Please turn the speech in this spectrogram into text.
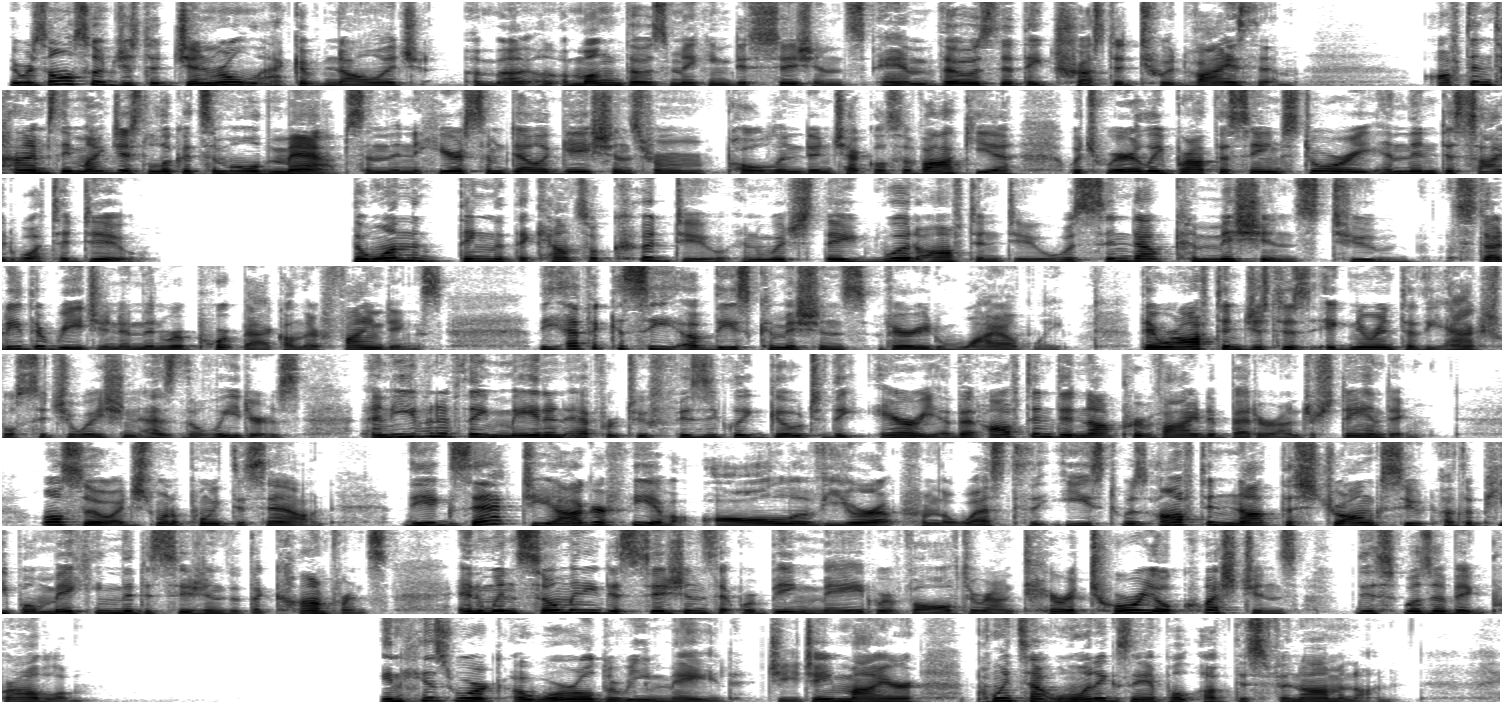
There was also just a general lack of knowledge among those making decisions and those that they trusted to advise them. Oftentimes, they might just look at some old maps and then hear some delegations from Poland and Czechoslovakia, which rarely brought the same story, and then decide what to do. The one thing that the council could do, and which they would often do, was send out commissions to study the region and then report back on their findings. The efficacy of these commissions varied wildly. They were often just as ignorant of the actual situation as the leaders, and even if they made an effort to physically go to the area, that often did not provide a better understanding. Also, I just want to point this out. The exact geography of all of Europe from the west to the east was often not the strong suit of the people making the decisions at the conference, and when so many decisions that were being made revolved around territorial questions, this was a big problem. In his work A World Remade, G.J. Meyer points out one example of this phenomenon.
